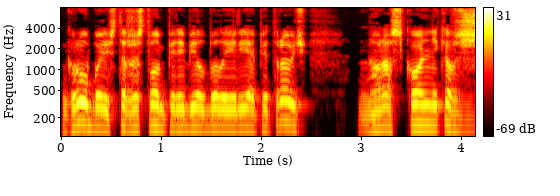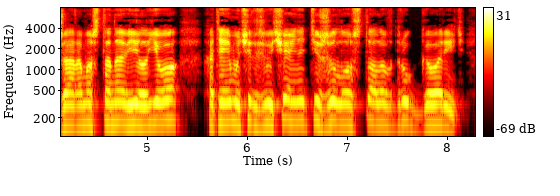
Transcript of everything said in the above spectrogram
Грубо и с торжеством перебил было Илья Петрович, но Раскольников с жаром остановил его, хотя ему чрезвычайно тяжело стало вдруг говорить —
